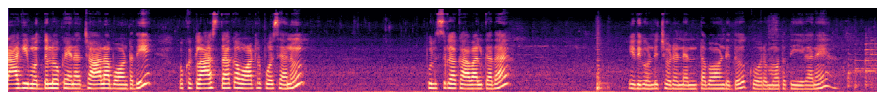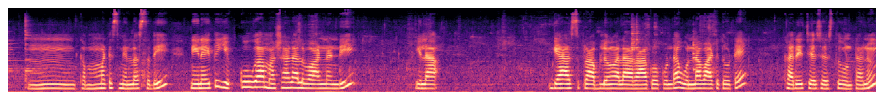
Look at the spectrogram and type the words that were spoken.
రాగి ముద్దలోకైనా చాలా బాగుంటుంది. ఒక గ్లాస్ దాకా వాటర్ పోసాను. పులుసుగా కావాలి కదా. ఇదిగోండి చూడండి ఎంత బాగుండిద్దో కూర మూత తీయగానే. కమ్మటి స్మెల్ వస్తుంది. నేనైతే ఎక్కువగా మసాలాలు వాడినండి. ఇలా గ్యాస్ ప్రాబ్లం అలా రాకోకుండా ఉన్న వాటితోటే కర్రీ చేసేస్తూ ఉంటాను.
